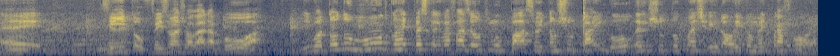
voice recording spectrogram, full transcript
É, Vitor fez uma jogada boa. Botou todo mundo, quando a gente pensa que ele vai fazer o último passe, ou então chutar em gol, ele chutou com a esquerda horrivelmente pra fora.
